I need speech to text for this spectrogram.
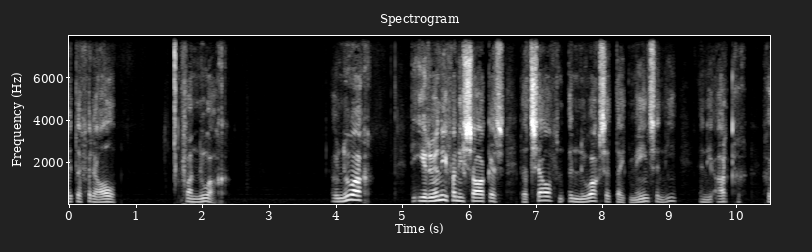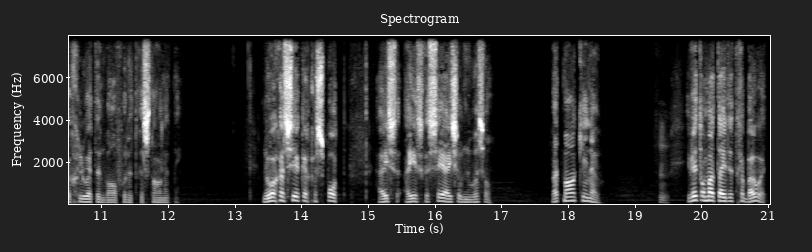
met 'n verhaal van Noag. Ou Noag, die ironie van die saak is dat self in Noag se tyd mense nie in die ark geglo het en waarvoor dit gestaan het nie. Noag is seker gespot. Hy is, hy is gesê hy's onnosel. Wat maak jy nou? Hm. Jy weet omdat hy dit gebou het.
